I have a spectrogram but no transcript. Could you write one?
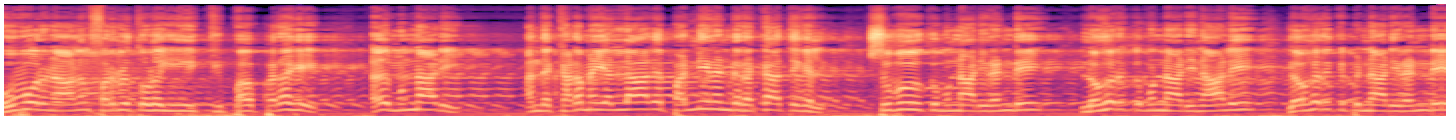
ஒவ்வொரு நாளும் ஃபர்லு தொழுகைக்கு ப- பிறகு அது முன்னாடி அந்த கடமை அல்லாத பன்னிரண்டு ரக்காத்துகள் சுபுவுக்கு முன்னாடி ரெண்டு லொஹருக்கு முன்னாடி நாலு லொஹருக்கு பின்னாடி ரெண்டு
